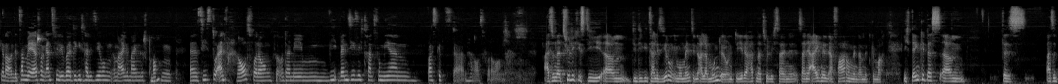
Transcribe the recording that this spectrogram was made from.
Genau, und jetzt haben wir ja schon ganz viel über Digitalisierung im Allgemeinen gesprochen. Mhm. Äh, siehst du einfach Herausforderungen für Unternehmen, wie, wenn sie sich transformieren? Was gibt es da an Herausforderungen? Also natürlich ist die, ähm, die Digitalisierung im Moment in aller Munde und jeder hat natürlich seine, seine eigenen Erfahrungen damit gemacht. Ich denke, dass, ähm, dass also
